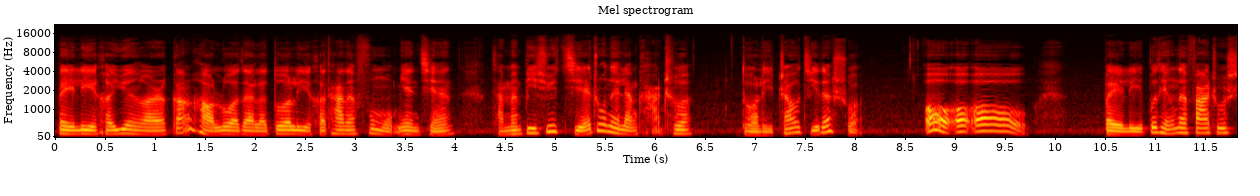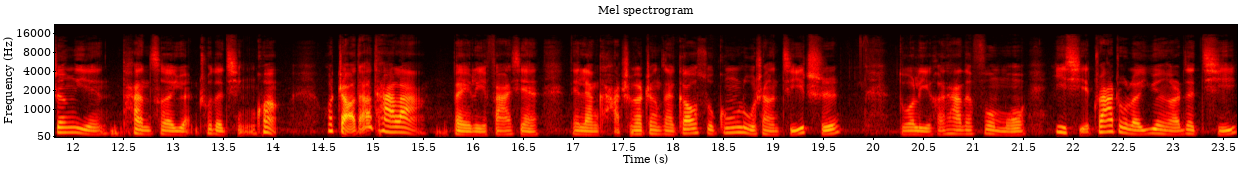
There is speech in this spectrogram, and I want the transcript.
贝利和韵儿刚好落在了多利和他的父母面前。咱们必须截住那辆卡车，多利着急地说。“哦哦哦！”贝利不停地发出声音，探测远处的情况。“我找到他啦！”贝利发现那辆卡车正在高速公路上疾驰。多利和他的父母一起抓住了韵儿的鳍。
